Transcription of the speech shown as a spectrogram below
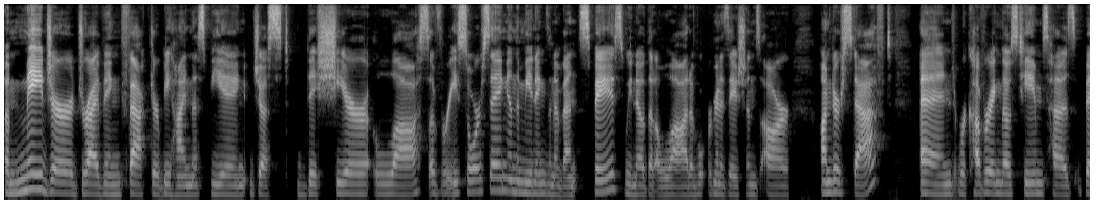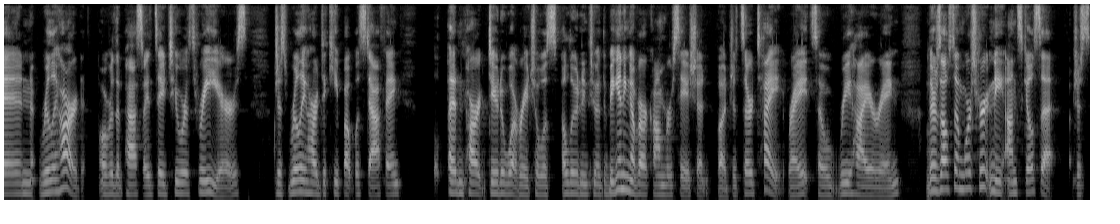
a major driving factor behind this being just the sheer loss of resourcing in the meetings and events space. We know that a lot of organizations are understaffed and recovering those teams has been really hard over the past, I'd say, two or three years. Just really hard to keep up with staffing, in part due to what Rachel was alluding to at the beginning of our conversation. Budgets are tight, right? So rehiring. There's also more scrutiny on skill set. Just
